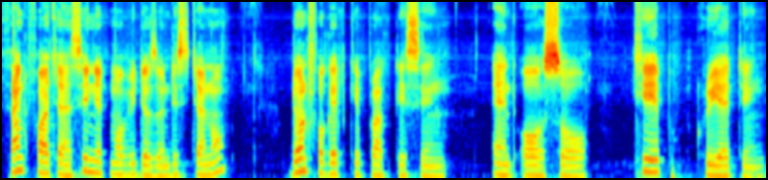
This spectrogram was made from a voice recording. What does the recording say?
Thank you for watching and seeing yet more videos on this channel. Don't forget to keep practicing and also keep creating.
